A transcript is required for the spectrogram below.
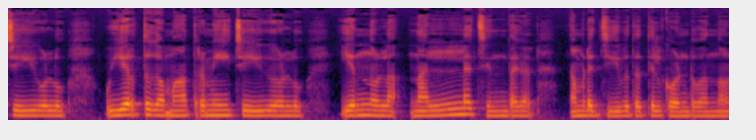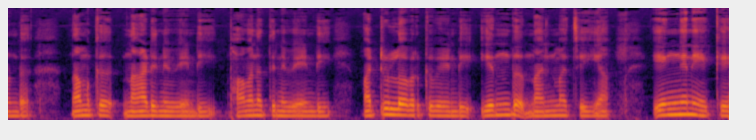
ചെയ്യുകയുള്ളൂ ഉയർത്തുക മാത്രമേ ചെയ്യുകയുള്ളൂ എന്നുള്ള നല്ല ചിന്തകൾ നമ്മുടെ ജീവിതത്തിൽ കൊണ്ടുവന്നുകൊണ്ട് നമുക്ക് നാടിന് വേണ്ടി ഭവനത്തിന് വേണ്ടി മറ്റുള്ളവർക്ക് വേണ്ടി എന്ത് നന്മ ചെയ്യാം എങ്ങനെയൊക്കെ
